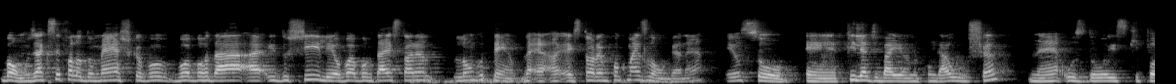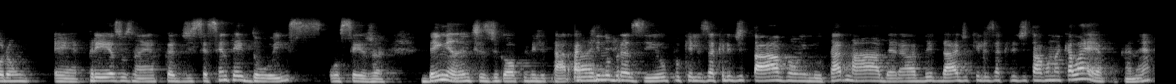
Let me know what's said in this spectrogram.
bom, já que você falou do México, eu vou, vou abordar, a, e do Chile, eu vou abordar a história longo tempo, né? a história um pouco mais longa, né? Eu sou é, filha de baiano com gaúcha, né? Os dois que foram é, presos na época de 62, ou seja, bem antes de golpe militar, Ai. aqui no Brasil, porque eles acreditavam em luta armada, era a verdade que eles acreditavam naquela época, né?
